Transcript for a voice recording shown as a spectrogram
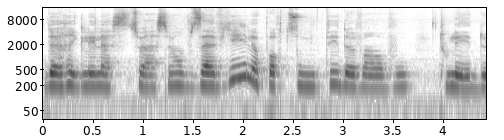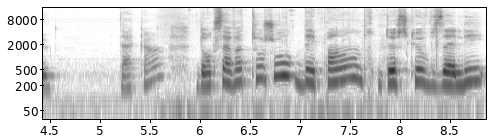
de régler la situation. Vous aviez l'opportunité devant vous, tous les deux. D'accord? Donc, ça va toujours dépendre de ce que vous allez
